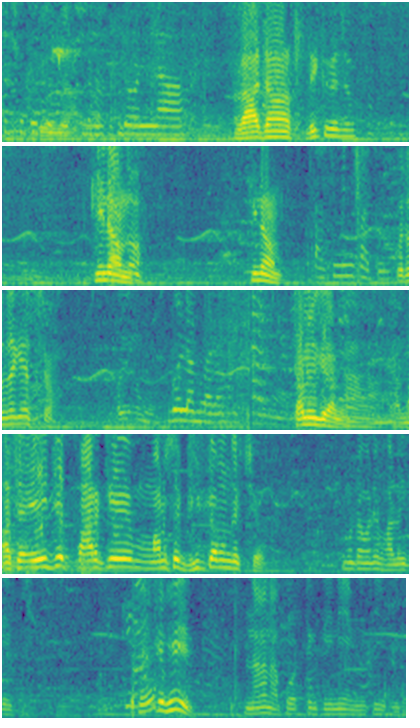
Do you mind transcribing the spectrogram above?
কিছুতে চেপেছি দোলনা। রাজহাঁস দেখতে পেয়েছ? কি নাম? কি নাম? আসমিন খাতুন। কোথা থেকে এসছো? গোলামপাড়া থেকে। কালুই গ্রামে। আচ্ছা এই যে পার্কে মানুষের ভিড় কেমন দেখছ? মোটামুটি ভালোই দেখছি। কে ভিড়? না না প্রত্যেক দিনই এমনিতেই ভিড়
